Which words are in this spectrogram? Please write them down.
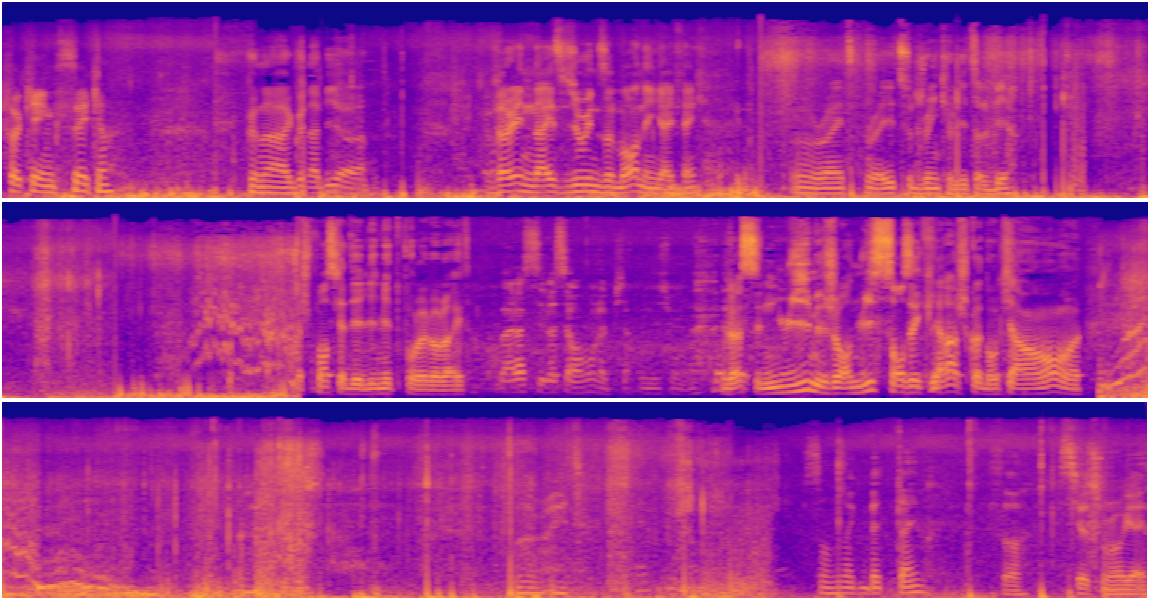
fucking sick. Huh? Gonna, gonna be a very nice view in the morning, I think. All right, ready to drink a little beer. Pense qu'il y a des limites pour le lowlight. Bah là c'est là c'est vraiment la pire condition. Là. Là, c'est nuit, mais genre nuit sans éclairage, quoi. Donc, il y a un moment. euh, Alright. Sounds like bedtime. So, see you tomorrow, guys.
